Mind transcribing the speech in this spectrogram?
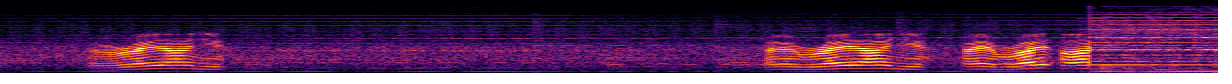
Yep, I'm right on you. I am right on you. I am right on you.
